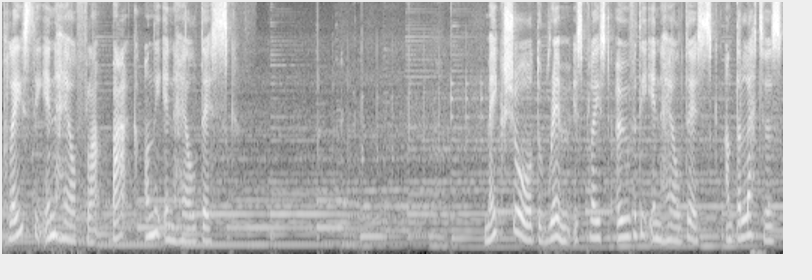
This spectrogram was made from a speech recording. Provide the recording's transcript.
Place the inhale flap back on the inhale disc. Make sure the rim is placed over the inhale disc and the letters,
